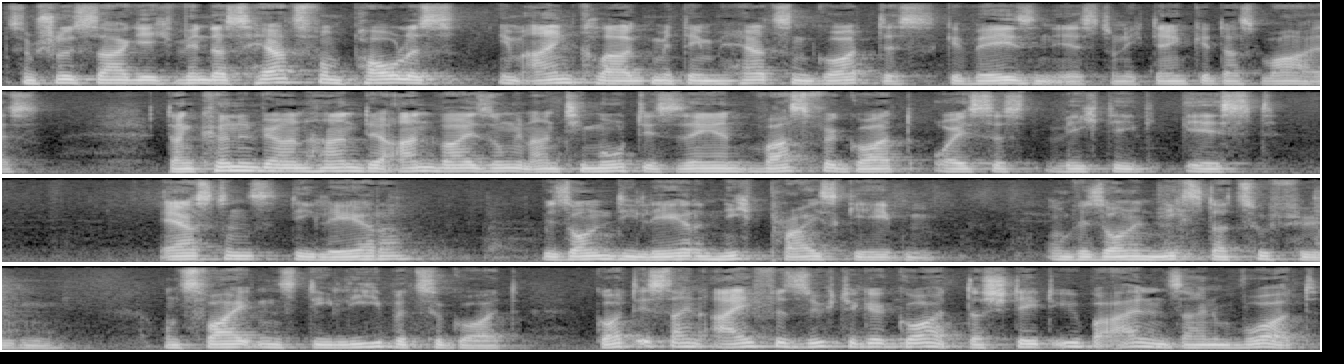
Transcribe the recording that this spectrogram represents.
Zum Schluss sage ich, wenn das Herz von Paulus im Einklang mit dem Herzen Gottes gewesen ist, und ich denke, das war es, dann können wir anhand der Anweisungen an Timotheus sehen, was für Gott äußerst wichtig ist. Erstens die Lehre. Wir sollen die Lehre nicht preisgeben und wir sollen nichts dazu fügen. Und zweitens die Liebe zu Gott. Gott ist ein eifersüchtiger Gott, das steht überall in seinem Wort.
